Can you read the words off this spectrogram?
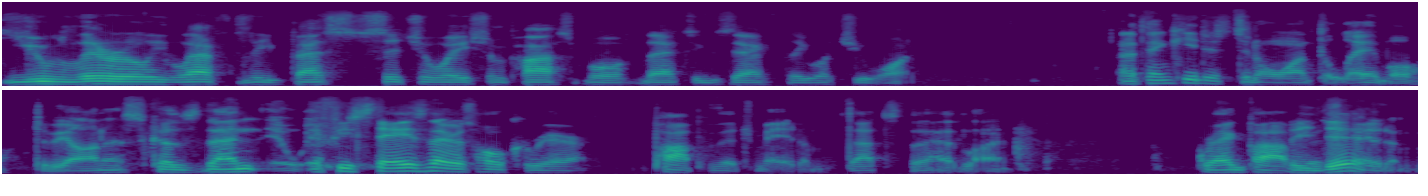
you literally left the best situation possible if that's exactly what you want. I think he just didn't want the label, to be honest. Because then, if he stays there his whole career, Popovich made him. That's the headline. Gregg Popovich He did. him.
